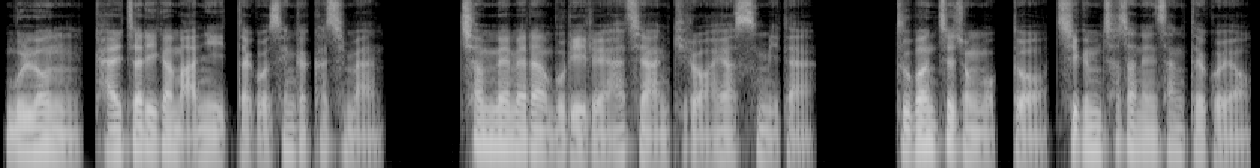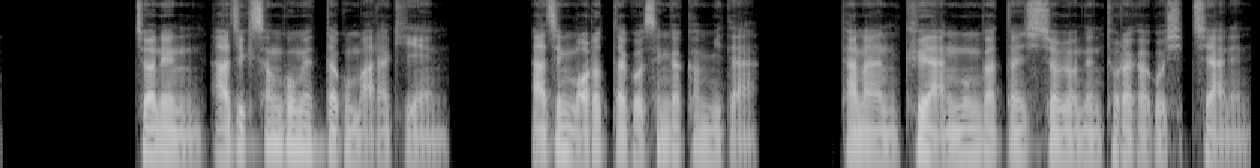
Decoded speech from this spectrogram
물론 갈 자리가 많이 있다고 생각하지만 첫 매매라 무리를 하지 않기로 하였습니다. 두 번째 종목도 지금 찾아낸 상태고요. 저는 아직 성공했다고 말하기엔 아직 멀었다고 생각합니다. 다만 그 악몽 같던 시절로는 돌아가고 싶지 않은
